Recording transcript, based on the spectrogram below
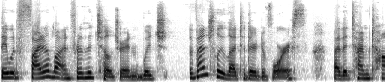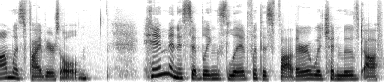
They would fight a lot in front of the children, which eventually led to their divorce by the time Tom was five years old. Him and his siblings lived with his father, which had moved off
